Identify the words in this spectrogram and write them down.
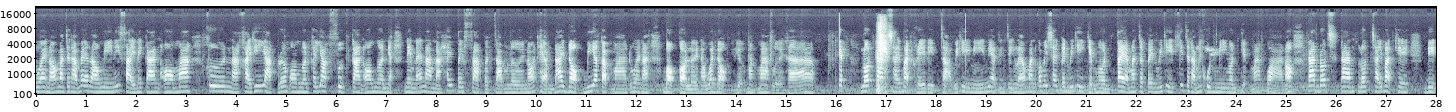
ด้วยเนาะมันจะทำให้เรามีนิสัยในการออมมากขึ้นนะใครที่อยากเริ่มออมเงินใครอยากฝึกการออมเงินเนี่ยเนมแนะนำนะให้ไปฝากประจำเลยเนาะแถมได้ดอกเบี้ยกลับมาด้วยนะ บอกก่อนเลยนะว่าดอกเยอะมากๆเลยครับเก็บ ลดการใช้บัตรเครดิตจากวิธีนี้เนี่ยจริง ๆ แล้วมันก็ไม่ใช่เป็นวิธีเก็บเงิน แต่มันจะเป็นวิธีที่จะทำให้คุณมีเงินเก็บมากกว่าเนาะการลดการลดใช้บัตรเครดิต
